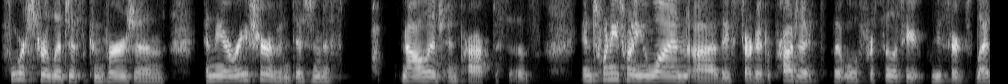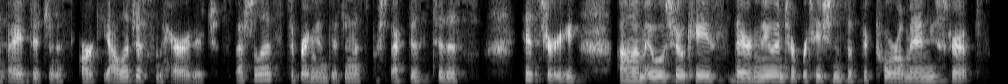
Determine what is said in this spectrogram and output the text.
forced religious conversion, and the erasure of indigenous knowledge and practices. In 2021, uh, they've started a project that will facilitate research led by Indigenous archaeologists and heritage specialists to bring Indigenous perspectives to this history. Um, it will showcase their new interpretations of pictorial manuscripts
